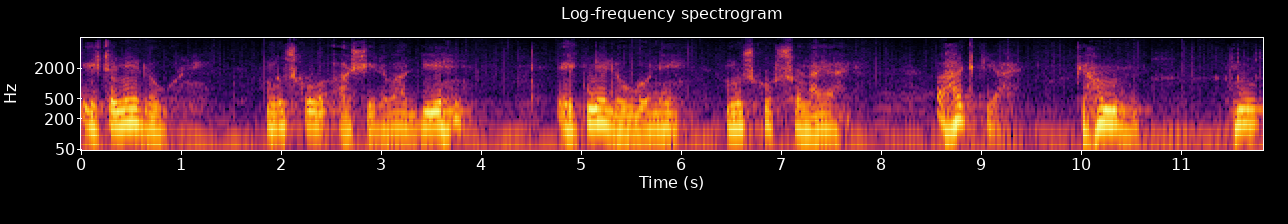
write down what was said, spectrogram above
इतने लोगों ने मुझको आशीर्वाद दिए हैं। इतने लोगों ने मुझको सुनाया है अहद किया है कि हम हिंदू,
